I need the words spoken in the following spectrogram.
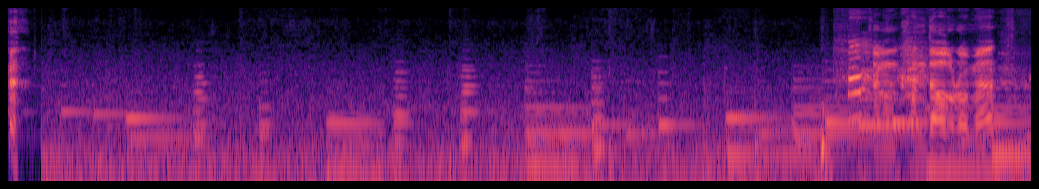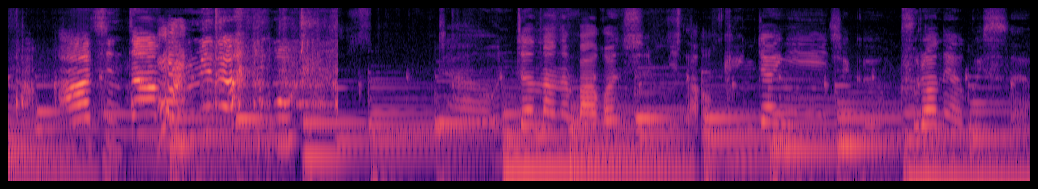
간다 그러면. 아 진짜 못 믿으라고. 자 운전하는 마건 씨입니다. 어, 굉장히 지금 불안해하고 있어요.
